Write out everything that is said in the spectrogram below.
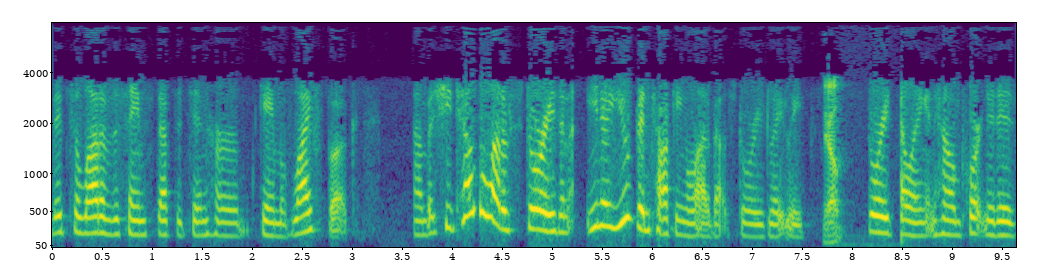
it's a lot of the same stuff that's in her Game of Life book. Um, but she tells a lot of stories, and you know, you've been talking a lot about stories lately. Yep. Storytelling and how important it is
